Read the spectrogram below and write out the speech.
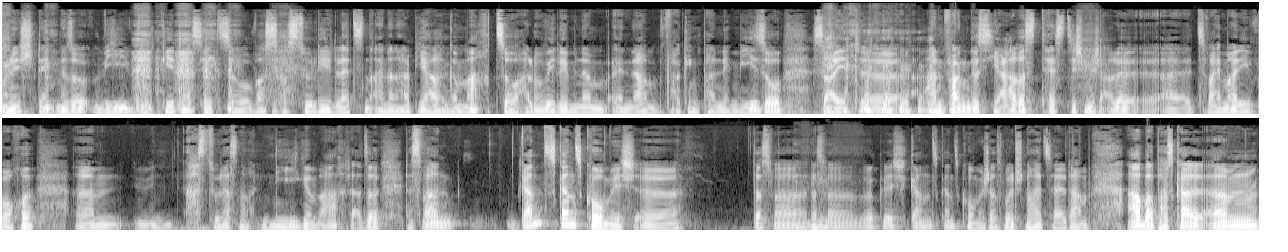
Und ich denke mir so, wie, wie geht das jetzt so? Was hast du die letzten eineinhalb Jahre gemacht? So, hallo, wir leben in, einem, in einer fucking Pandemie so. Seit äh, Anfang des Jahres teste ich mich alle äh, zweimal die Woche. Ähm, hast du das noch nie gemacht? Also, das war ganz, ganz komisch. Äh, das war, mhm. das war wirklich ganz, ganz komisch. Das wollte ich noch erzählt haben. Aber Pascal, ähm,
